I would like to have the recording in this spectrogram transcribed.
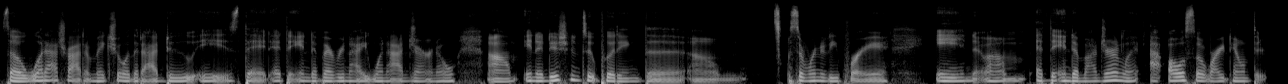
So what I try to make sure that I do is that at the end of every night when I journal, um, in addition to putting the um, serenity prayer in um, at the end of my journaling, I also write down th-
